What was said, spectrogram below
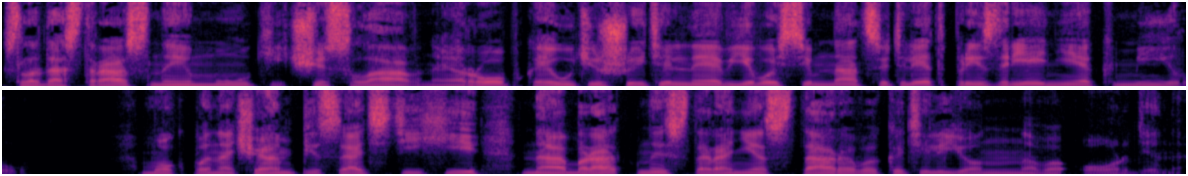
сладострастные муки, тщеславное, робкое, утешительное в его 17 лет презрение к миру. Мог по ночам писать стихи на обратной стороне старого котельонного ордена.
